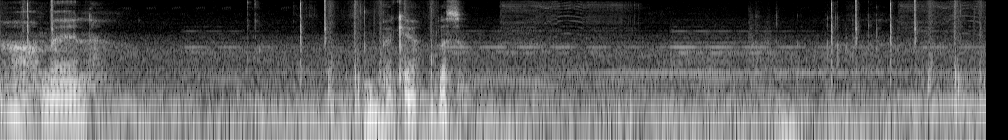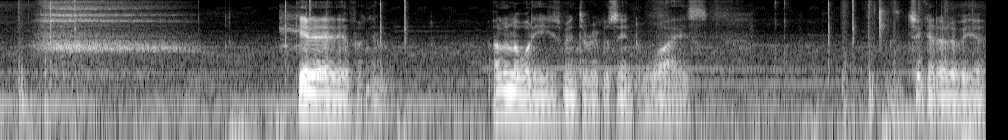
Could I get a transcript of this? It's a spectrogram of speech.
Oh man. Back here, listen. Get out of here, fucking. I don't know what he's meant to represent. Wise. Check it out over here.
